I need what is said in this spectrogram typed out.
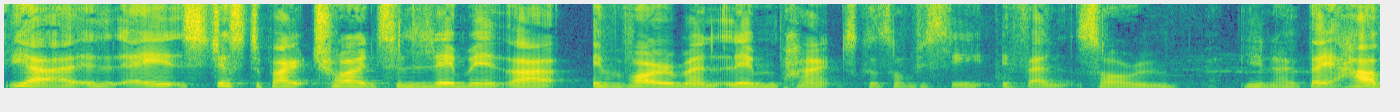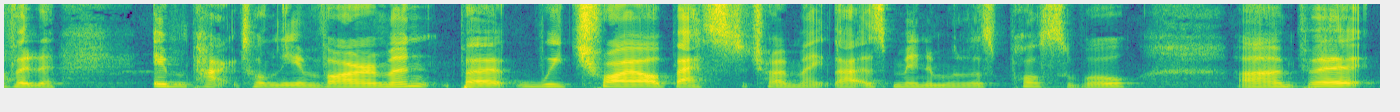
yeah, it, it's just about trying to limit that environmental impact because obviously events are, you know, they have an impact on the environment, but we try our best to try and make that as minimal as possible. Um, but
